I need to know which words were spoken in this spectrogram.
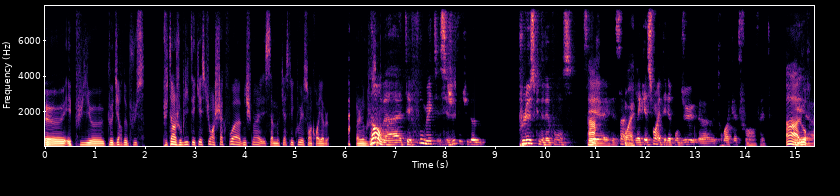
Euh, et puis, que dire de plus? Putain, j'oublie tes questions à chaque fois à mi-chemin et ça me casse les couilles, elles sont incroyables. Voilà, donc je Non, mais euh, t'es fou, mec. C'est juste que tu donnes plus qu'une réponse. C'est Ah. ça. Ouais. La question a été répondue euh, trois, quatre fois en fait. Ah, Et, lourd. euh,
